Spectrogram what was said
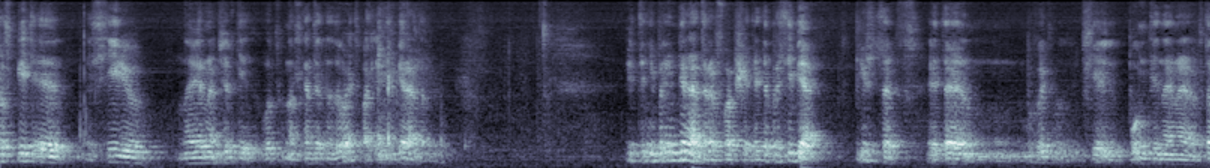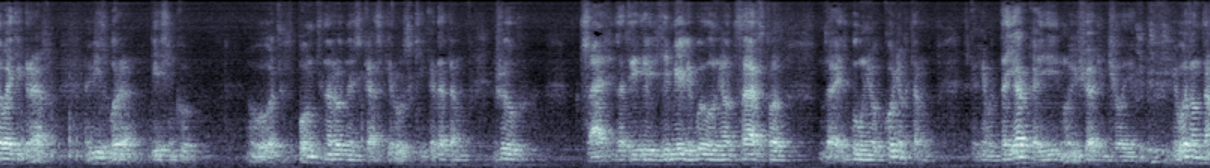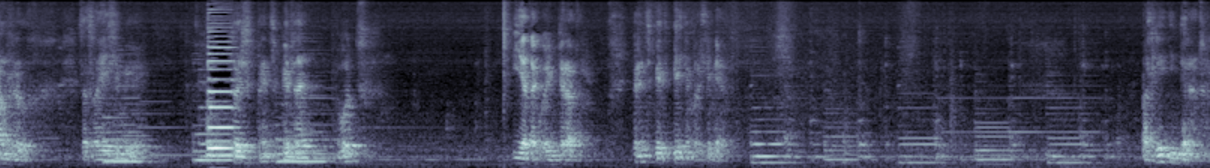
хотел спеть э, серию, наверное, все-таки, вот у нас концерт называется «Последний император». Это не про императоров вообще-то, это про себя. Пишется, это, хоть все помните, наверное, «Вставайте, граф» Висбора, песенку. Вот. Помните народные сказки русские, когда там жил царь за три земель, и было у него царство, да, и был у него конюх там, каким-то доярка и, ну, еще один человек. И вот он там жил со своей семьей. То есть, в принципе, это вот я такой император. В принципе, это песня про себя. Последний император.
